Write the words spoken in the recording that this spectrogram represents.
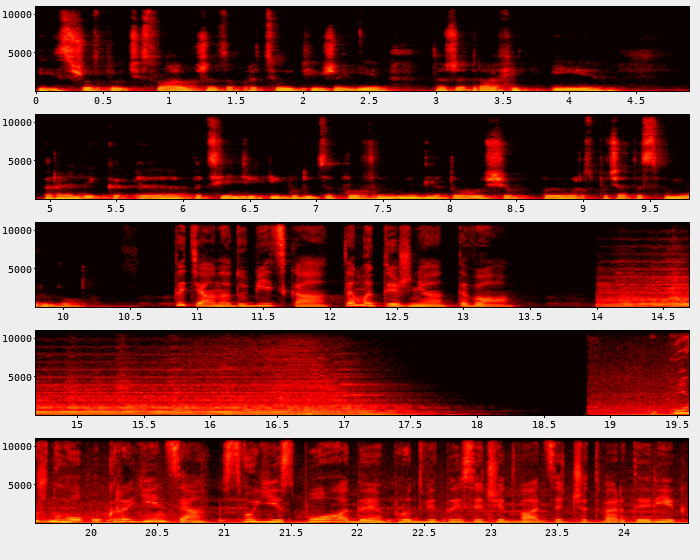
І з 6 числа вже запрацюють і вже є теж графік і перелік е, пацієнтів, які будуть запрошені для того, щоб розпочати свою роботу. Тетяна Дубіцька, теми тижня ТВА. Кожного українця свої спогади про 2024 рік,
